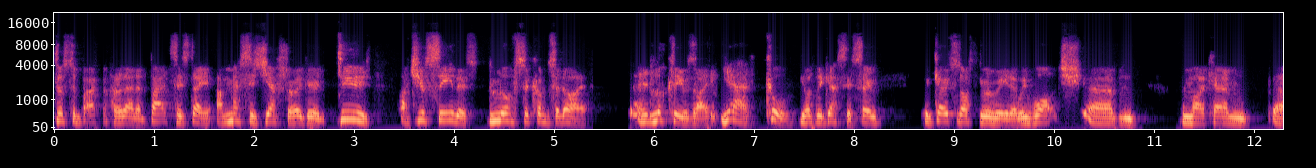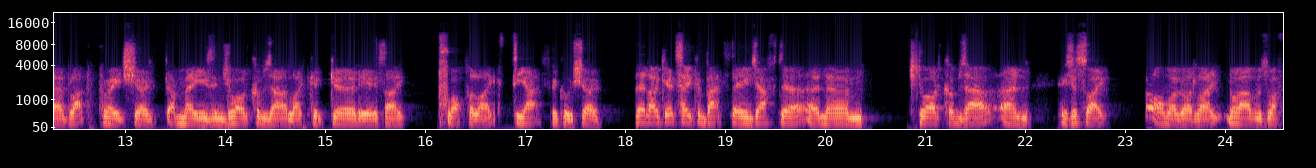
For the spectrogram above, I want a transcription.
just to back up that, and back to this day, I messaged Jeff go, dude, I just seen this, love to come tonight. And luckily, he was like, "Yeah, cool. You're the guest." So we go to the Nottingham Arena. We watch um, My Chem. uh, Black Parade show. Amazing. Gerard comes out like a gurney. It's like proper like theatrical show. Then I get taken backstage after, and um, Gerard comes out, and it's just like, "Oh my god! Like your album's my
